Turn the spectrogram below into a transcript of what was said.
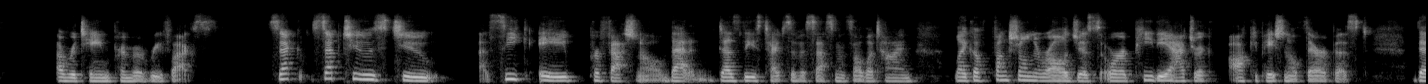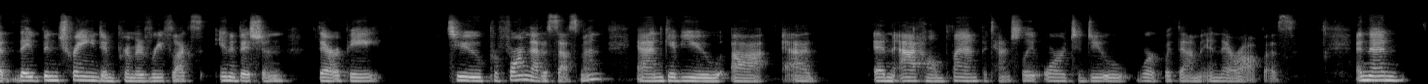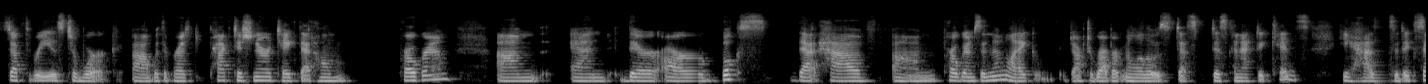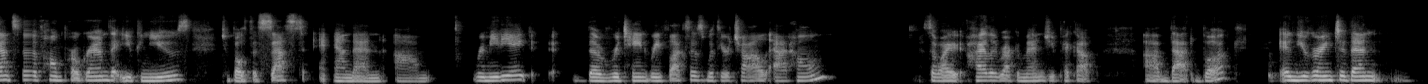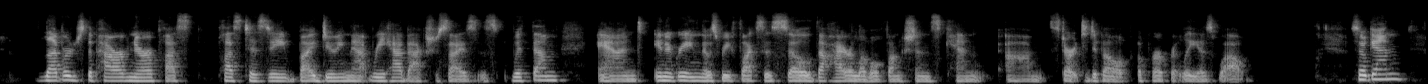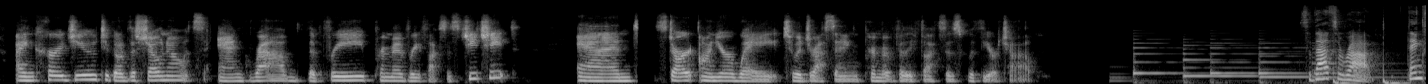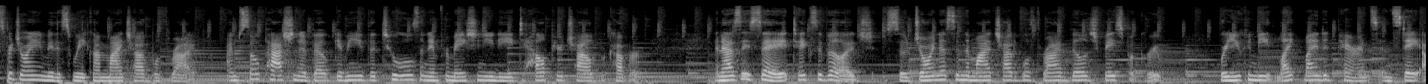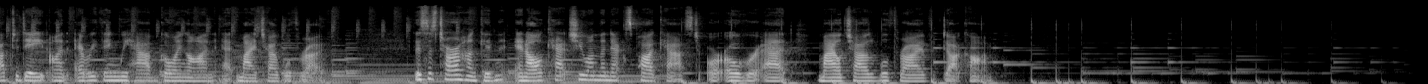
a retained primitive reflex. Step, two is to seek a professional that does these types of assessments all the time, like a functional neurologist or a pediatric occupational therapist, that they've been trained in primitive reflex inhibition therapy to perform that assessment and give you uh, an at home plan potentially, or to do work with them in their office. And then step three is to work uh, with a practitioner, take that home program. Um, and there are books that have um, programs in them, like Dr. Robert Melillo's Dis- Disconnected Kids. He has an extensive home program that you can use to both assess and then um, remediate the retained reflexes with your child at home. So I highly recommend you pick up uh, that book. And you're going to then leverage the power of neuroplasticity by doing that rehab exercises with them and integrating those reflexes so the higher level functions can um, start to develop appropriately as well. So, again, I encourage you to go to the show notes and grab the free primitive reflexes cheat sheet and start on your way to addressing primitive reflexes with your child. So that's a wrap. Thanks for joining me this week on My Child Will Thrive. I'm so passionate about giving you the tools and information you need to help your child recover. And as they say, it takes a village, so join us in the My Child Will Thrive Village Facebook group, where you can meet like minded parents and stay up to date on everything we have going on at My Child Will Thrive. This is Tara Hunkin, and I'll catch you on the next podcast or over at mychildwillthrive.com.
